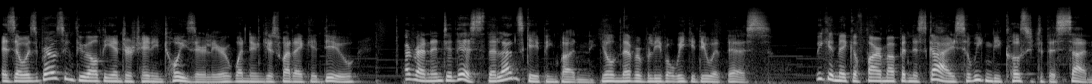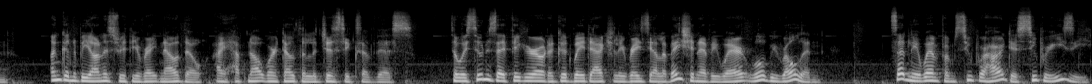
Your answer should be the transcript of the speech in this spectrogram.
As I was browsing through all the entertaining toys earlier, wondering just what I could do, I ran into this, the landscaping button. You'll never believe what we could do with this. We can make a farm up in the sky so we can be closer to the sun. I'm going to be honest with you right now though, I have not worked out the logistics of this. So as soon as I figure out a good way to actually raise the elevation everywhere, we'll be rolling. Suddenly it went from super hard to super easy.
